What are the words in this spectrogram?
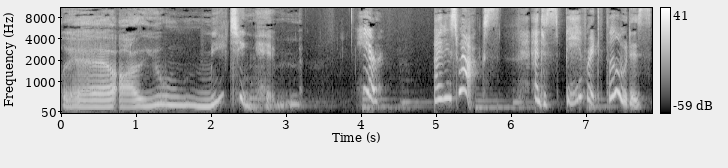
Where are you meeting him? Here, by these rocks. And his favorite food is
